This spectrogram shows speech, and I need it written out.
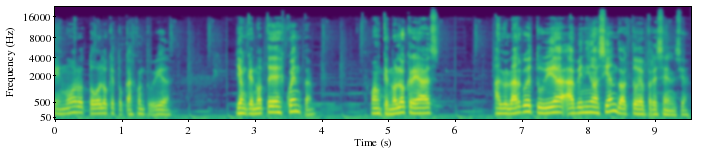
en oro todo lo que tocas con tu vida. Y aunque no te des cuenta, o aunque no lo creas, a lo largo de tu vida has venido haciendo acto de presencia.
